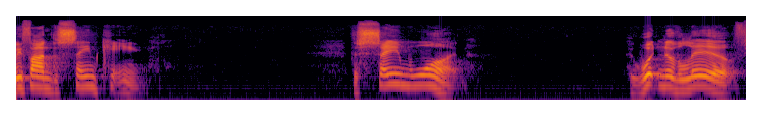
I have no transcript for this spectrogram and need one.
We find the same king, the same one who wouldn't have lived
